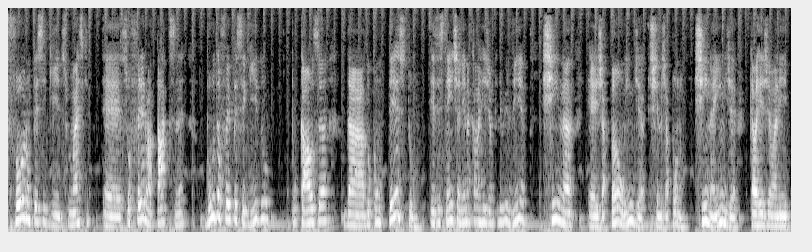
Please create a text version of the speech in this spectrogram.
foram perseguidos, por mais que é, sofreram ataques, né? Buda foi perseguido por causa da, do contexto existente ali naquela região que ele vivia. China, é, Japão, Índia, China, Japão não, China, Índia, aquela região ali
